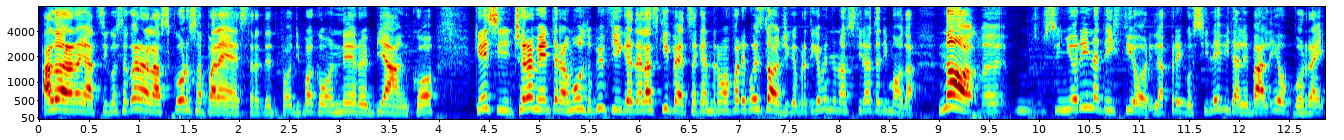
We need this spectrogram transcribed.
Allora ragazzi, questa qua era la scorsa palestra del, di Pokémon nero e bianco Che sinceramente era molto più figa della schifezza che andremo a fare quest'oggi Che è praticamente una sfilata di moda. No, eh, signorina dei fiori, la prego, si levi dalle balle. Io vorrei...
